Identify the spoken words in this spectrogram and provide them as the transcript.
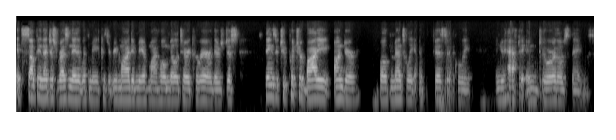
it's something that just resonated with me because it reminded me of my whole military career. There's just things that you put your body under, both mentally and physically, and you have to endure those things.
